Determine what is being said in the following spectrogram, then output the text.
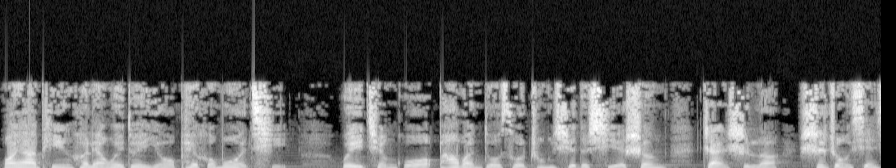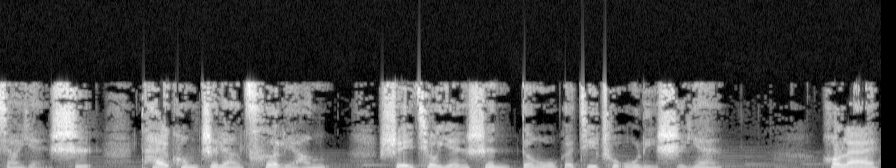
王亚平和两位队友配合默契，为全国八万多所中学的学生展示了失重现象演示、太空质量测量、水球延伸等五个基础物理实验。后来，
